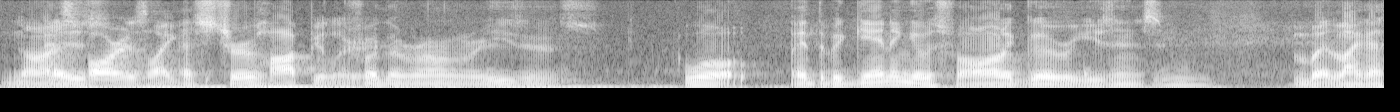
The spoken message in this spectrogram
no, as it's- far as like that's true. popular. for the wrong reasons. Well, at the beginning, it was for all the good reasons. But like I,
